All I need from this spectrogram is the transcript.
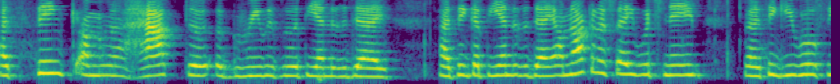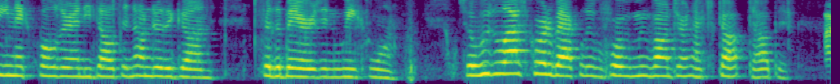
I think I'm gonna have to agree with you at the end of the day. I think at the end of the day, I'm not gonna say which name, but I think you will see Nick Foles or Andy Dalton under the gun for the Bears in Week One. So, who's the last quarterback, Lou? Before we move on to our next topic, Our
